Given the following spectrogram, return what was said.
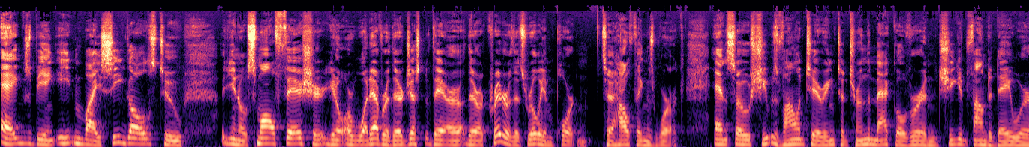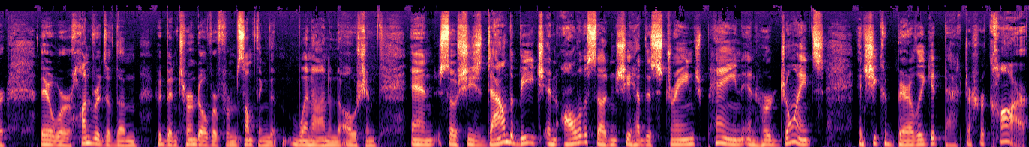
eggs being eaten by seagulls to you know small fish or you know or whatever they're just they're they're a critter that's really important to how things work and so she was volunteering to turn them back over and she had found a day where there were hundreds of them who'd been turned over from something that went on in the ocean and so she's down the beach and all of a sudden she had this strange pain in her joints and she could barely get back to her car.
